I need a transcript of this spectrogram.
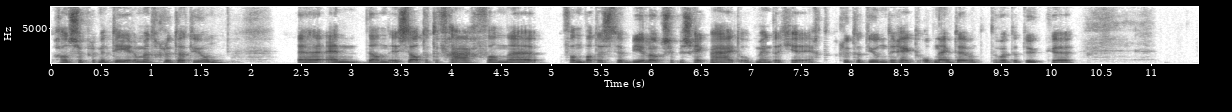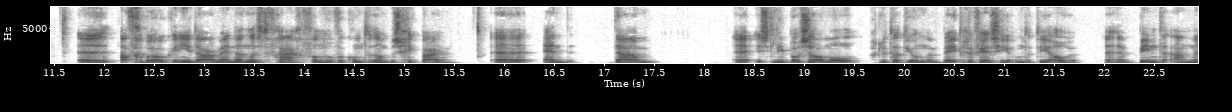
gewoon supplementeren met glutathion. Uh, en dan is het altijd de vraag van, uh, van wat is de biologische beschikbaarheid op het moment dat je echt glutathion direct opneemt. Hè? Want het wordt natuurlijk afgebroken in je darmen en dan is de vraag van hoeveel komt er dan beschikbaar. en daarom is liposomal glutathion een betere versie, omdat die al bindt aan,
